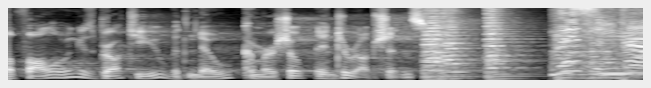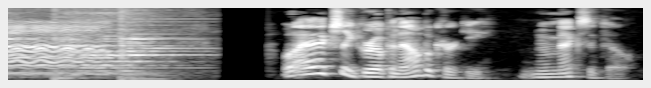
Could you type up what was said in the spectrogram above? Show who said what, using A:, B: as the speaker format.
A: The following is brought to you with no commercial interruptions.
B: Listen up.
C: Well, I actually grew up in Albuquerque, New Mexico.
